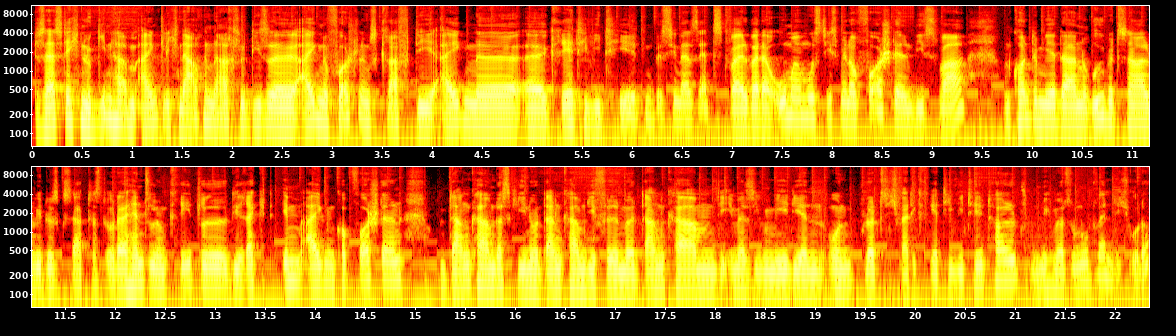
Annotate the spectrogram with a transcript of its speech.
Das heißt, Technologien haben eigentlich nach und nach so diese eigene Vorstellungskraft, die eigene äh, Kreativität ein bisschen ersetzt, weil bei der Oma musste ich es mir noch vorstellen, wie es war und konnte mir dann Rübezahl, wie du es gesagt hast, oder Hänsel und Gretel direkt im eigenen Kopf vorstellen. Und dann kam das Kino, dann kamen die Filme, dann kamen die immersiven Medien und plötzlich war die Kreativität halt nicht mehr so notwendig, oder?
